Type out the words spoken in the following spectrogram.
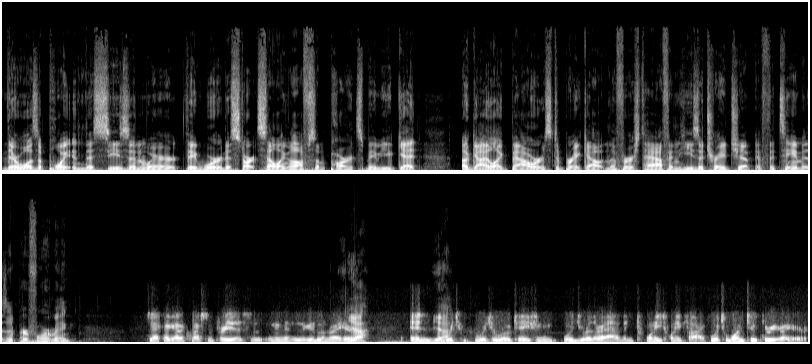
there was a point in this season where they were to start selling off some parts. Maybe you get a guy like Bauers to break out in the first half, and he's a trade chip if the team isn't performing. Jack, I got a question for you. This is this is a good one right here. Yeah. And Yeah. which which rotation would you rather have in 2025? Which one, two, three right here?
